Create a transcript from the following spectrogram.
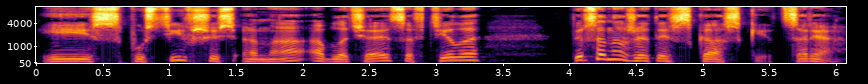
и, спустившись, она облачается в тело персонажа этой сказки, царя.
